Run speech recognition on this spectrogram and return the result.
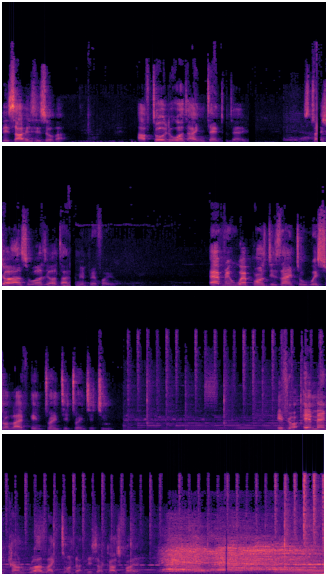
The service is over. I've told you what I intend to tell you. Stretch your hands towards the altar. Let me pray for you. Every weapons designed to waste your life in 2022. If your amen can roar like thunder, they shall catch fire. Amen.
